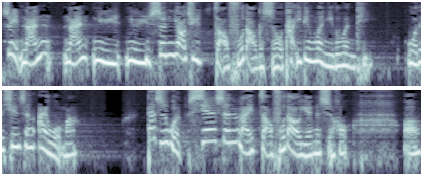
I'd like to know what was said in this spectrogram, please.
所以男男女女生要去找辅导的时候，他一定问一个问题：我的先生爱我吗？但是如果先生来找辅导员的时候，哦，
